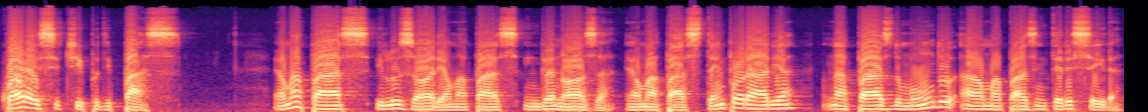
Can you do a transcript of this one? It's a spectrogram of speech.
qual é esse tipo de paz? é uma paz ilusória, é uma paz enganosa, é uma paz temporária. Na paz do mundo há uma paz interesseira.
